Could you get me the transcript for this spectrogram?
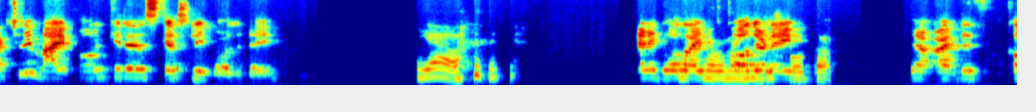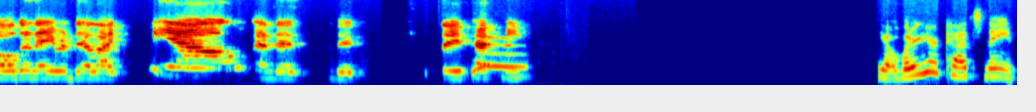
Actually, my own kittens can sleep all the day. Yeah. And I go Oh, like never call mind. He their name. woke up. Yeah, I just call their name and they're like meow, and they they they pet me. Yeah. What are your cat's names?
